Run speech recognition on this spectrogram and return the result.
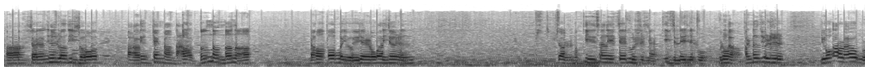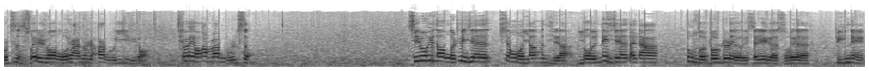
啊，小行星撞地球，把那个天场打了，等等等等。然后包括有一些人外星人叫什么第三类接触事件，第几类接触不重要，反正就是。有二百五十次，所以说我为啥说是二五一宇宙？前面有二百五十次，其中遇到过这些像我一样问题的，有那些大家众所周知的，有一些这个所谓的 b 内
